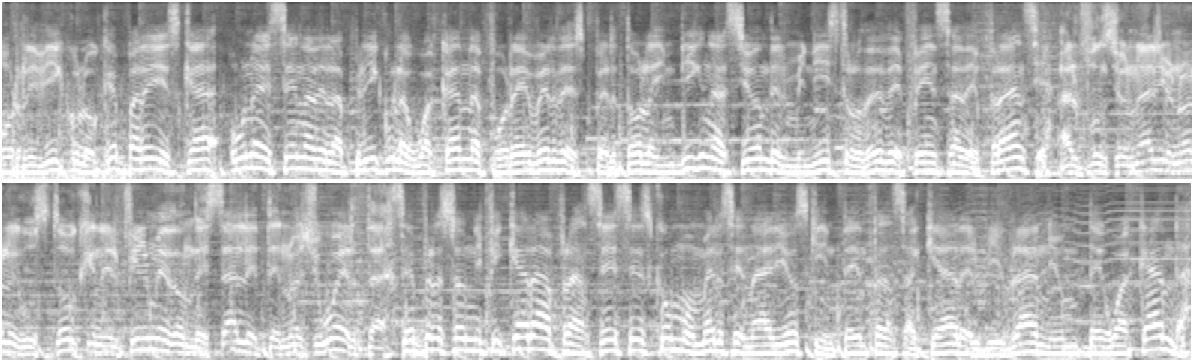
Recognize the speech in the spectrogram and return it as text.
Por ridículo que parezca, una escena de la película Wakanda Forever despertó la indignación del ministro de Defensa de Francia. Al funcionario no le gustó que en el filme donde sale Tenoch Huerta se personificara a franceses como mercenarios que intentan saquear el vibranium de Wakanda.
